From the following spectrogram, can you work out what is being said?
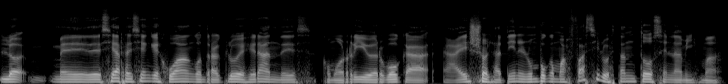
Lo- me decías recién que jugaban contra clubes grandes como River, Boca. ¿A ellos la tienen un poco más fácil o están todos en la misma?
